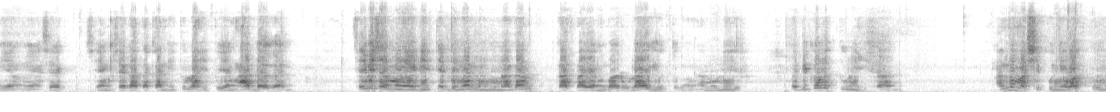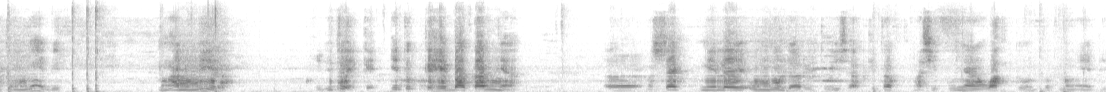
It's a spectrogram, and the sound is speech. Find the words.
yang yang saya yang saya katakan itulah itu yang ada kan saya bisa mengeditnya dengan menggunakan kata yang baru lagi untuk menganulir. Tapi kalau tulisan anda masih punya waktu untuk mengedit menganulir. Itu itu kehebatannya. Eh, saya nilai unggul dari tulisan. Kita masih punya waktu untuk mengedit.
